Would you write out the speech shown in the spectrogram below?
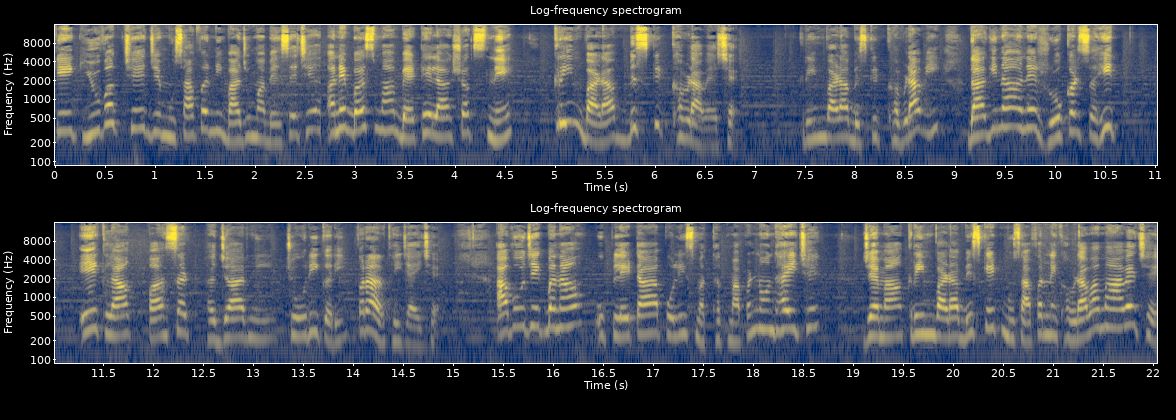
કે એક યુવક છે જે મુસાફરની બાજુમાં બેસે છે અને બસમાં બેઠેલા શખ્સને ક્રીમવાળા બિસ્કિટ ખવડાવે છે. ક્રીમવાળા બિસ્કિટ ખવડાવી દાગીના અને રોકડ સહિત એક લાખ પાસઠ હજારની ચોરી કરી ફરાર થઈ જાય છે. આવો જ એક બનાવ ઉપલેટા પોલીસ મથકમાં પણ નોંધાય છે. જેમાં ક્રીમવાળા બિસ્કિટ મુસાફરને ખવડાવવામાં આવે છે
